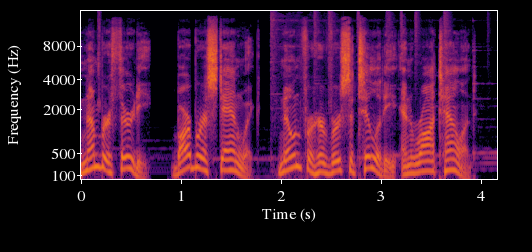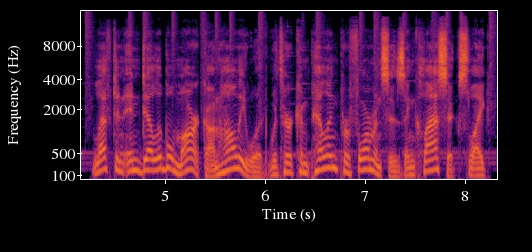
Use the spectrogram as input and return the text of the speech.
Number 30. Barbara Stanwyck, known for her versatility and raw talent, left an indelible mark on Hollywood with her compelling performances in classics like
